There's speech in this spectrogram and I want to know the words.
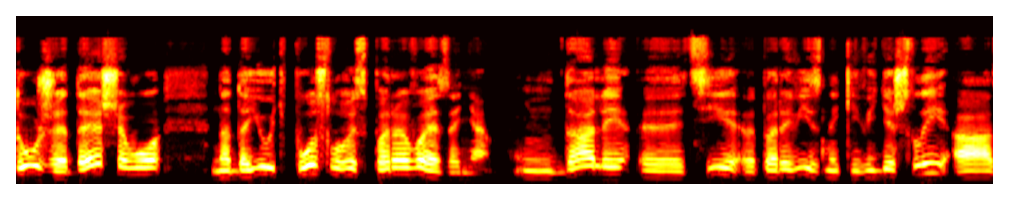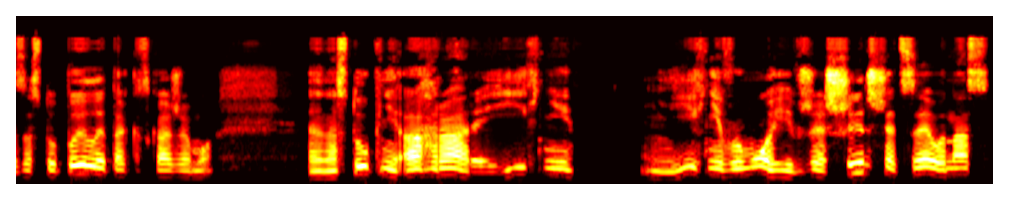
дуже дешево надають послуги з перевезення. Далі е, ці перевізники відійшли, а заступили, так скажемо, наступні аграрії. Їхні, їхні вимоги вже ширше. Це у нас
